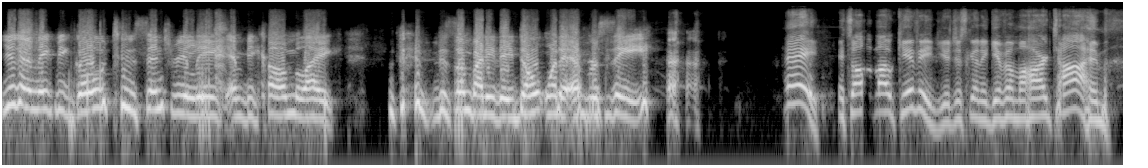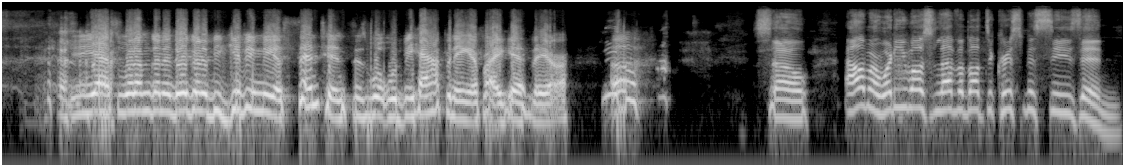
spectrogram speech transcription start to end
you're gonna make me go to CenturyLink and become like somebody they don't want to ever see. hey, it's all about giving. You're just gonna give them a hard time yes, what I'm gonna they're gonna be giving me a sentence is what would be happening if I get there. Oh. So, Elmer, what do you most love about the Christmas season?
